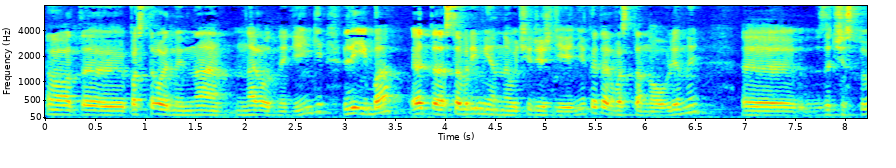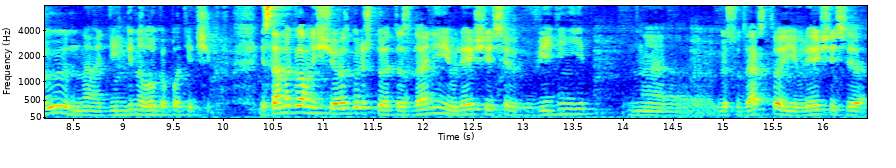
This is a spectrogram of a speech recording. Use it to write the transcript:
вот, э, построенный на народные деньги, либо это современные учреждения, которые восстановлены э, зачастую на деньги налогоплательщиков. И самое главное, еще раз говорю, что это здание, являющееся в видении э, государства, являющееся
